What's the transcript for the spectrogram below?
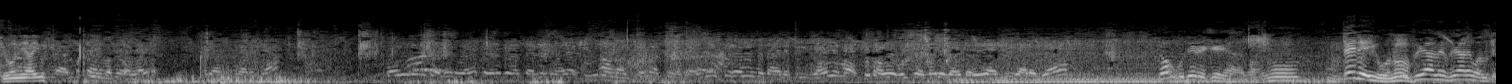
ဂျွန်နီယာယူတော့ဦးတဲ့ခေရတယ်ကွာဟွန်းတိတ်တိတ်ကိုနော်ဖះလဲဖះလဲပါဦးတ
